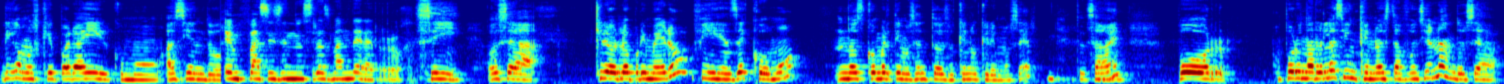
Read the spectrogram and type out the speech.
digamos que para ir como haciendo... Énfasis en nuestras banderas rojas. Sí, o sea, creo lo primero, fíjense cómo nos convertimos en todo eso que no queremos ser, ¿saben? Por, por una relación que no está funcionando, o sea...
